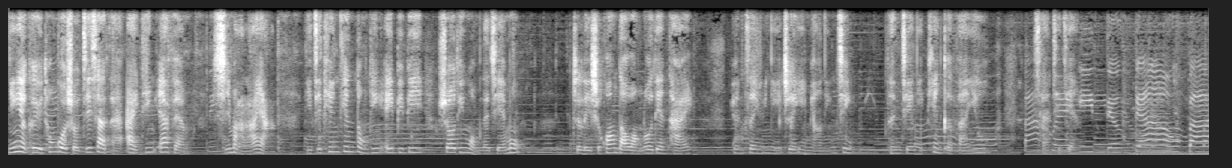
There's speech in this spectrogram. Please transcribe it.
您也可以通过手机下载爱听 FM、喜马拉雅以及天天动听 APP 收听我们的节目。这里是荒岛网络电台，愿赠予你这一秒宁静，能解你片刻烦忧。下期见。丢掉吧。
